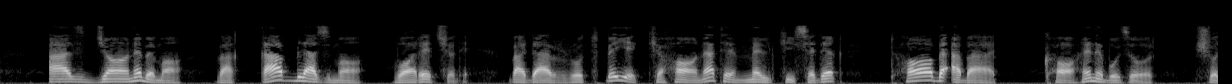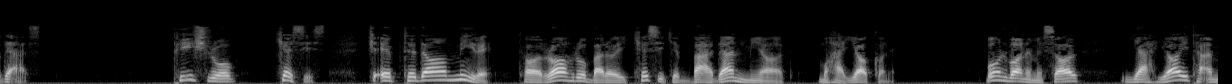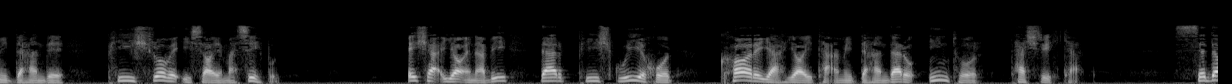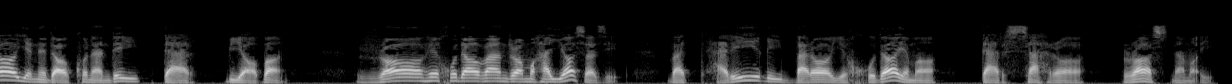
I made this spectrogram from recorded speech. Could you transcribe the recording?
از جانب ما و قبل از ما وارد شده و در رتبه کهانت ملکی صدق تا به ابد کاهن بزرگ شده است. پیش رو کسی است که ابتدا میره تا راه رو برای کسی که بعدن میاد مهیا کنه. به عنوان مثال یحیای تعمید دهنده پیشرو عیسی مسیح بود. اشعیا نبی در پیشگویی خود کار یحیای تعمید دهنده رو اینطور تشریح کرد. صدای ندا کننده در بیابان. راه خداوند را مهیا سازید و طریقی برای خدای ما در صحرا راست نمایید.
